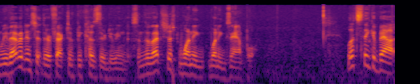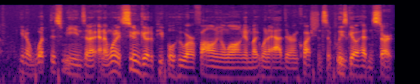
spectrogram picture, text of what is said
And we've evidence that they're effective because they're doing this. And so that's just one, one example. Let's think about you know what this means, and I, and I want to soon go to people who are following along and might want to add their own questions. So please go ahead and start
